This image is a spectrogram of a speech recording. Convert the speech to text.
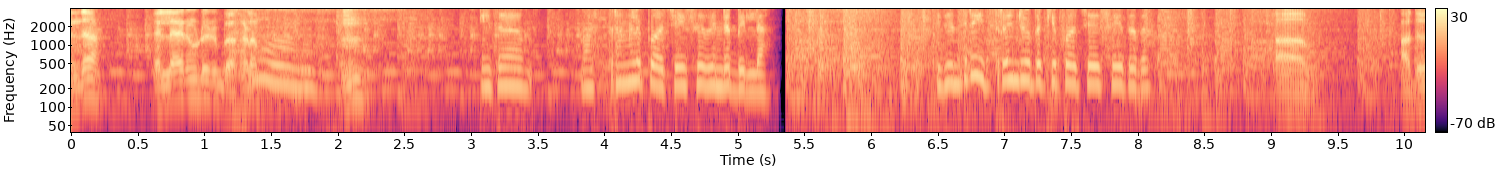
എന്താ? എല്ലാരും കൂടെ ഒരു ബഹളം. ഇത് വസ്ത്രങ്ങൾ പർച്ചേസ് ചെയ്തതിന്റെ ബില്ല ഇതെന്തിനാ ഇത്രയും രൂപയ്ക്ക് പർച്ചേസ് ചെയ്തത്? ആ, അത്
